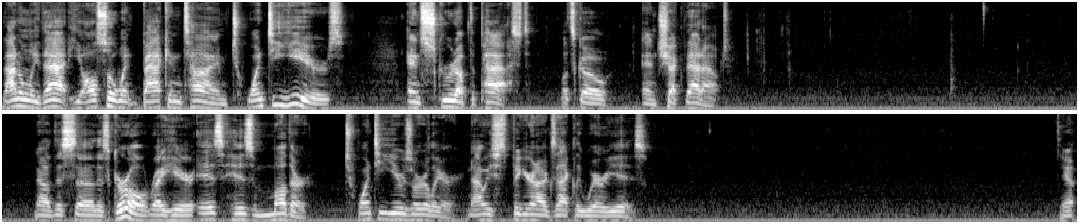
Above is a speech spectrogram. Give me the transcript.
not only that, he also went back in time 20 years and screwed up the past. Let's go and check that out. Now this uh, this girl right here is his mother 20 years earlier. Now he's figuring out exactly where he is. Yep.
